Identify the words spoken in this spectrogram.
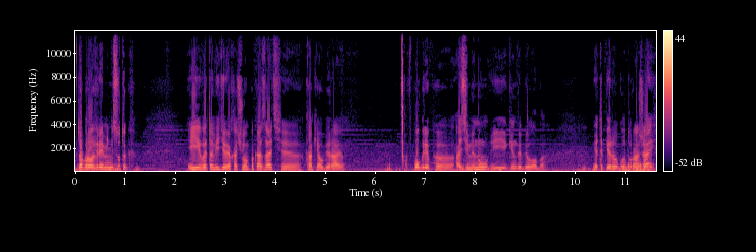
Доброго времени суток. И в этом видео я хочу вам показать, э, как я убираю в погреб э, азимину и гингобелоба. Это первый год урожай,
